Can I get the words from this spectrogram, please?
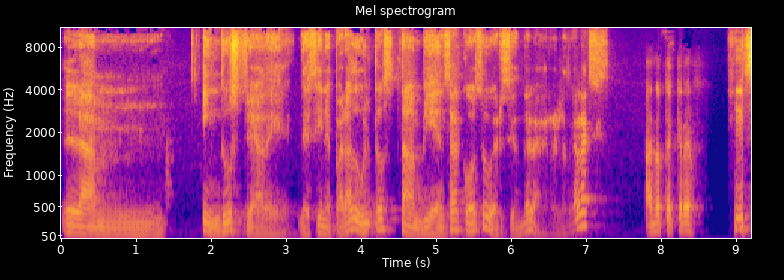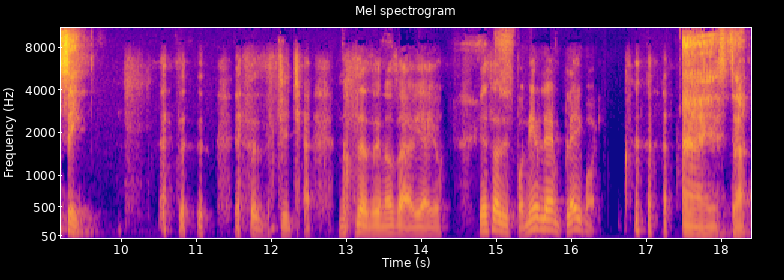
la mm, industria de, cine para adultos también sacó su versión de la Guerra de las Galaxias. Ah, no te creo. sí. Eso es de chicha. No sé si no sabía yo. Y está disponible en Playboy. Ahí está.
